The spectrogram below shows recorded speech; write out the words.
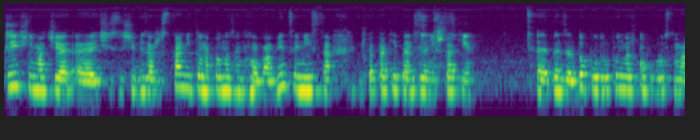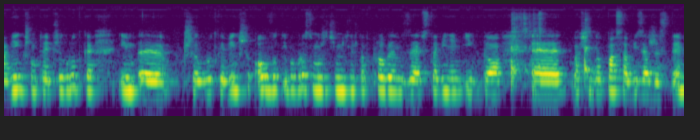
to jeśli macie, e, jeśli jesteście wizażystkami, to na pewno zajmują Wam więcej miejsca, na przykład takie pędzle niż taki e, pędzel do pudru, ponieważ on po prostu ma większą tutaj przegródkę i e, przegródkę, większy obwód i po prostu możecie mieć na przykład problem ze wstawieniem ich do e, właśnie do pasa wizażysty.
